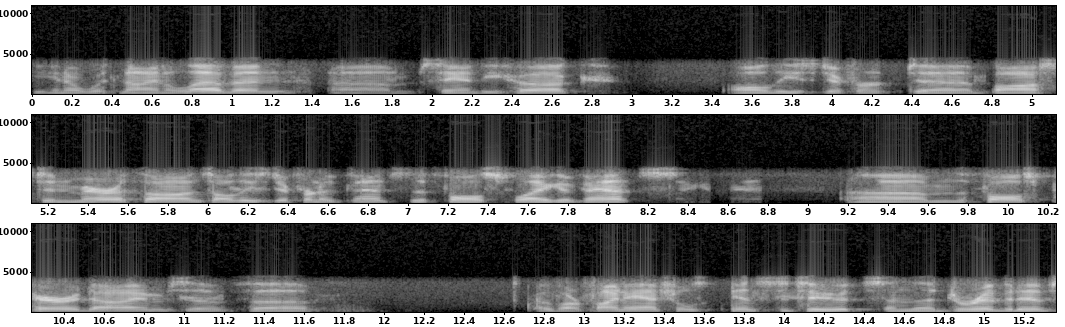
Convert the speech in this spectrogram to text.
you know, with 9/11, um, Sandy Hook, all these different uh, Boston marathons, all these different events, the false flag events, um, the false paradigms of uh, of our financial institutes and the derivatives,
